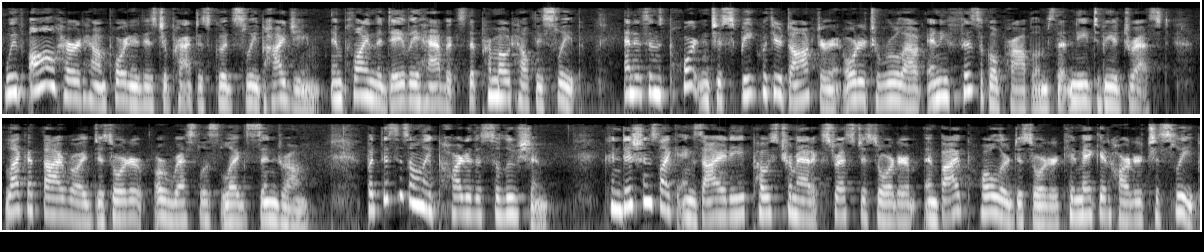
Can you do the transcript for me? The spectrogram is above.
We've all heard how important it is to practice good sleep hygiene, employing the daily habits that promote healthy sleep. And it's important to speak with your doctor in order to rule out any physical problems that need to be addressed, like a thyroid disorder or restless leg syndrome. But this is only part of the solution. Conditions like anxiety, post-traumatic stress disorder, and bipolar disorder can make it harder to sleep,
